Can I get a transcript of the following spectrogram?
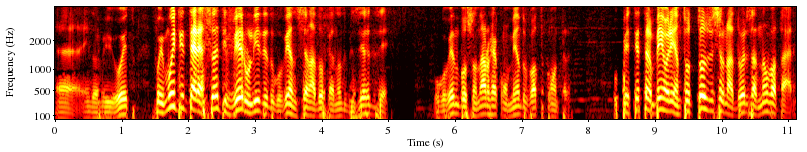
eh, em 2008. Foi muito interessante ver o líder do governo, o senador Fernando Bezerra, dizer: o governo Bolsonaro recomenda o voto contra. O PT também orientou todos os senadores a não votarem.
